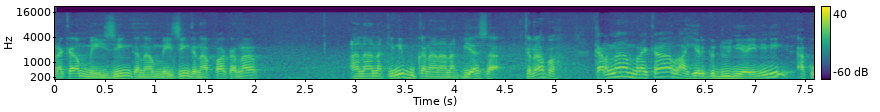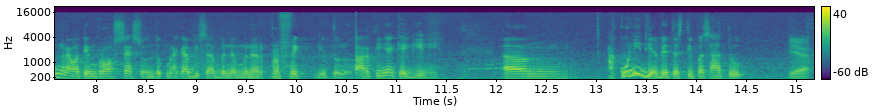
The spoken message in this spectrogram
mereka amazing, karena amazing kenapa? Karena anak-anak ini bukan anak-anak biasa. Kenapa? Karena mereka lahir ke dunia ini nih, aku ngelewatin proses untuk mereka bisa benar-benar perfect gitu loh. Artinya kayak gini, em, aku ini diabetes tipe 1 Iya.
